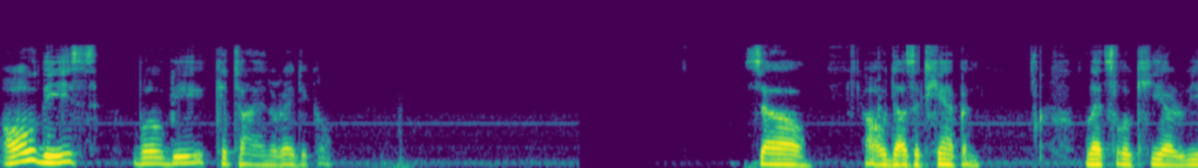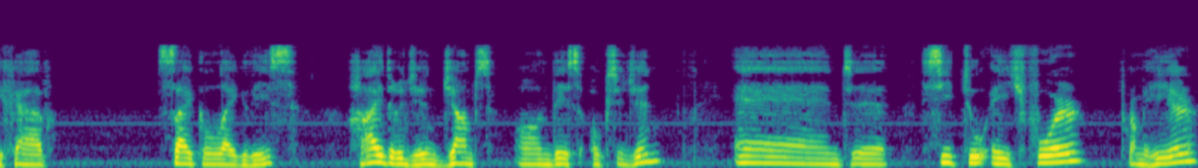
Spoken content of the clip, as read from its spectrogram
All these will be cation radical. So how does it happen? Let's look here. We have cycle like this. Hydrogen jumps on this oxygen and uh, C2H4 from here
